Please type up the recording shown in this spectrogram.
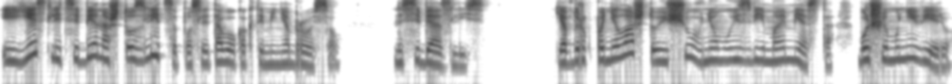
И есть ли тебе на что злиться после того, как ты меня бросил? На себя злись. Я вдруг поняла, что ищу в нем уязвимое место, больше ему не верю.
